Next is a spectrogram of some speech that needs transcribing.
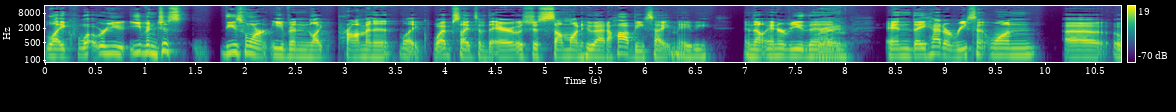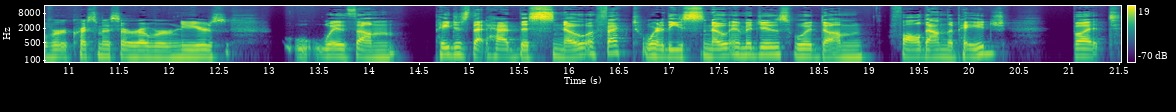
like what were you even just these weren't even like prominent like websites of the era. It was just someone who had a hobby site maybe and they'll interview them. Right. and they had a recent one uh over christmas or over new year's with um pages that had this snow effect where these snow images would um, fall down the page, but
